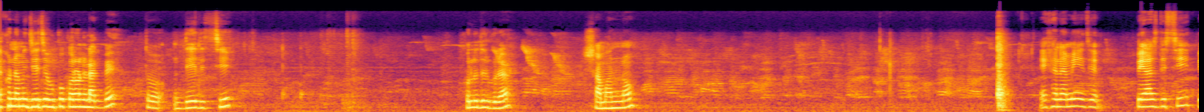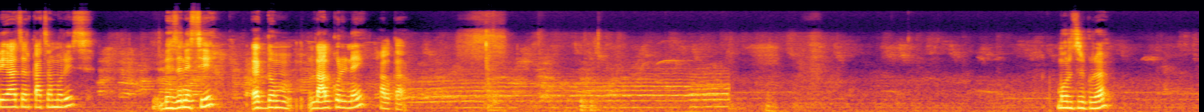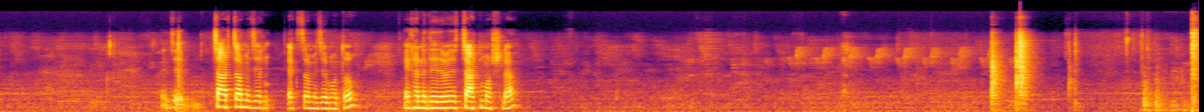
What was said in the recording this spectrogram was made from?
এখন আমি যে যে উপকরণ লাগবে, তো দিয়ে দিচ্ছি। হলুদের গুঁড়া, সামান্য। এখানে আমি যে পেঁয়াজ দিচ্ছি, পেঁয়াজ আর কাঁচামরিচ ভেজে নিচ্ছি। একদম লাল করি নেই, হালকা। মরিচের গুঁড়া। এই যে চার চামচের, এক চামচের মতো। এখানে দিয়ে দেবে চাট মশলা।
